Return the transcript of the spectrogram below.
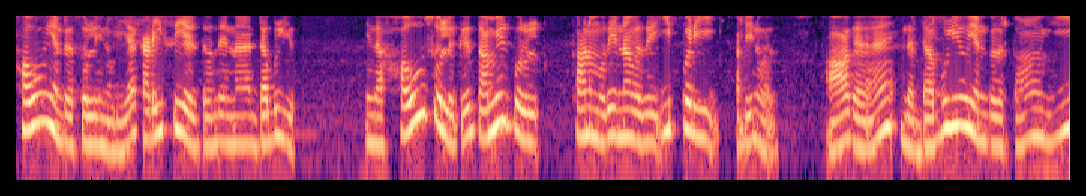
ஹவ் என்ற சொல்லினுடைய கடைசி எழுத்து வந்து என்ன? டபுள்யூ இந்த ஹவு சொல்லுக்கு தமிழ் பொருள் காணும்போது என்ன வருது? இப்படி அப்படின்னு வருது. ஆக இந்த டபுள்யூ என்பதற்கும் இ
